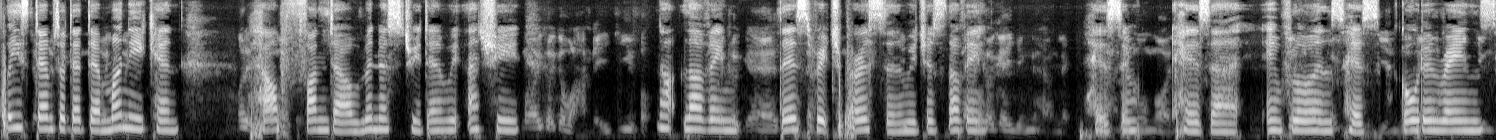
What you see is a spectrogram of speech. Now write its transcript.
please them so that their money can help fund our ministry, then we actually not loving this rich person. We're just loving his his uh, influence, his golden rings,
